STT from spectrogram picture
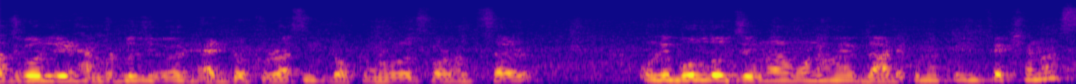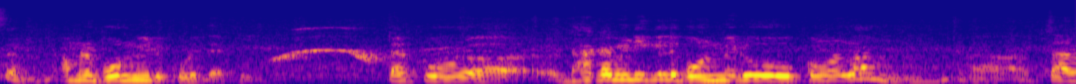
আজগল্লির হ্যামাটোলজি বিভাগের হেড ডক্টর আছেন ডক্টর নুরুল ফরহাদ স্যার উনি বলল যে ওনার মনে হয় ব্লাডে কোনো একটা ইনফেকশন আছে, আমরা বন মেরু করে দেখি। তারপর ঢাকা মেডিকেলে বন মেরু করলাম চার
